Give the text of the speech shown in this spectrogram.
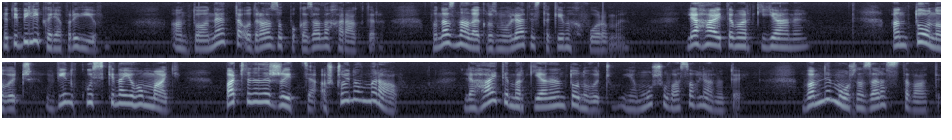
Я тобі лікаря привів. Антуанетта одразу показала характер. Вона знала, як розмовляти з такими хворими. Лягайте, Маркіяне. Антонович, він кузькіна його мать. Бачите, не лежиться, а щойно вмирав. Лягайте, Маркіяне Антоновичу, я мушу вас оглянути. Вам не можна зараз вставати.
